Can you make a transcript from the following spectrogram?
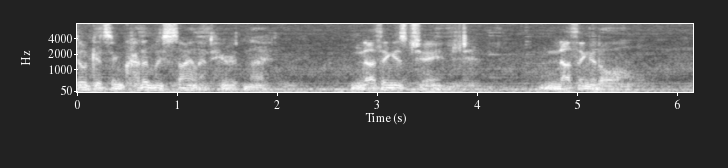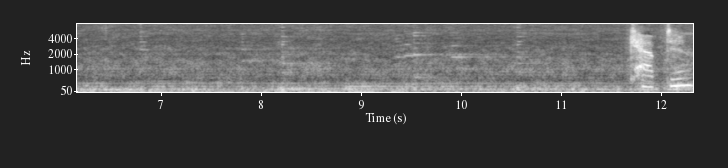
Still gets incredibly silent here at night. Nothing has changed. Nothing at all. Captain?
